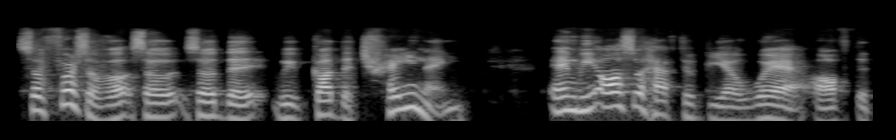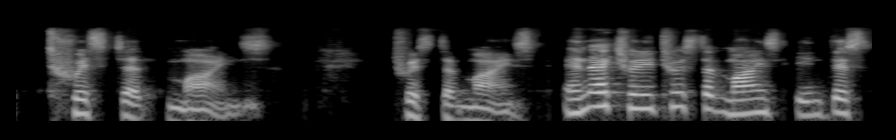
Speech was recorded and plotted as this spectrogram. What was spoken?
so first of all, so so the we've got the training, and we also have to be aware of the twisted minds, twisted minds, and actually twisted minds in this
